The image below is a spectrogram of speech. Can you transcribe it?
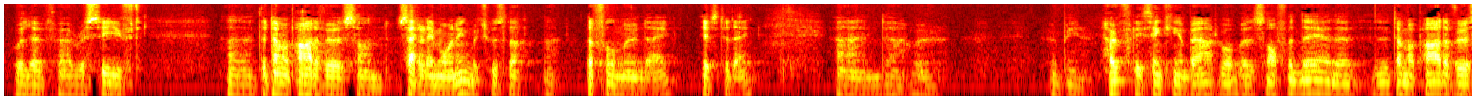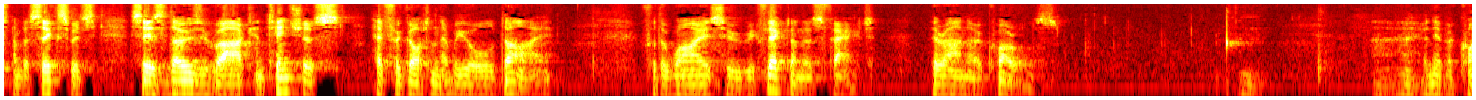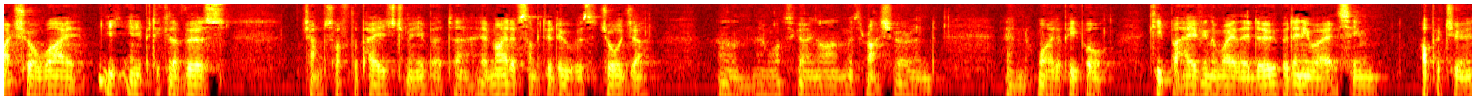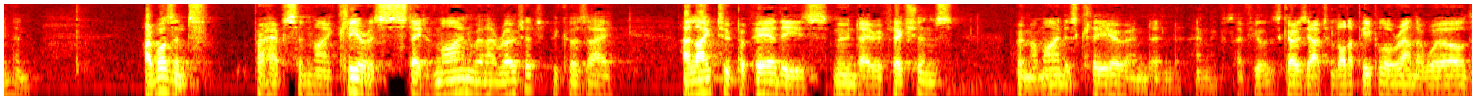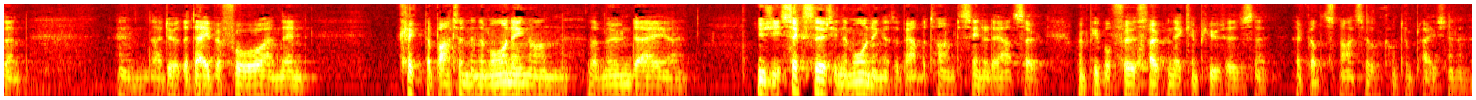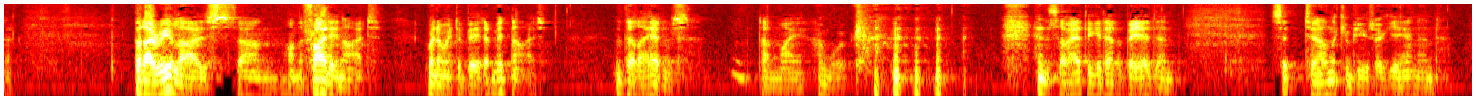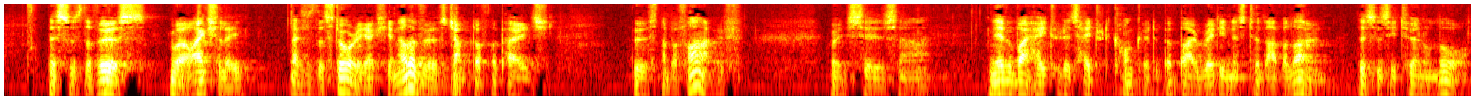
will have uh, received uh, the Dhammapada verse on Saturday morning, which was the, the full moon day, yesterday. And uh, we've been hopefully thinking about what was offered there, the, the Dhammapada verse number six, which says, those who are contentious have forgotten that we all die. For the wise who reflect on this fact, there are no quarrels. Hmm. Uh, I'm never quite sure why any particular verse jumps off the page to me, but uh, it might have something to do with Georgia um, and what's going on with Russia and and why do people keep behaving the way they do. But anyway, it seemed opportune, and I wasn't perhaps in my clearest state of mind when I wrote it because I, I like to prepare these moon day reflections when my mind is clear and, and, and because I feel this goes out to a lot of people all around the world and, and I do it the day before and then click the button in the morning on the moon day. Uh, usually 6.30 in the morning is about the time to send it out. So when people first open their computers, uh, they've got this nice little contemplation. Uh, but I realized um, on the Friday night, when I went to bed at midnight, that I hadn't done my homework. and so I had to get out of bed and sit, turn on the computer again, and this is the verse. Well, actually, that is the story. Actually, another verse jumped off the page, verse number five, which says, uh, "Never by hatred is hatred conquered, but by readiness to love alone. This is eternal law."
